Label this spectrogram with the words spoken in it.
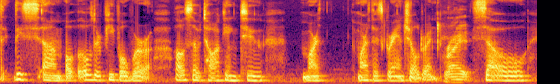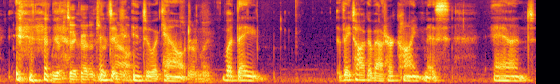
th- these um, o- older people were also talking to Marth- Martha's grandchildren. Right. So We have to take that into, into, account. into account. Certainly. But they they talk about her kindness, and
